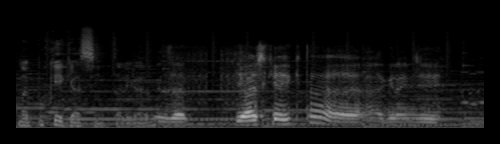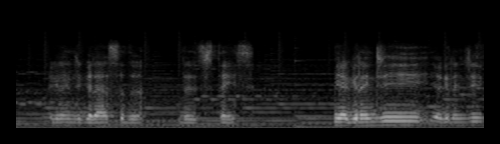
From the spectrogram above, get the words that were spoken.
mas por que que é assim, tá ligado? Exato. E eu acho que é aí que tá a grande. a grande graça do, da existência. E a grande. E a grande.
